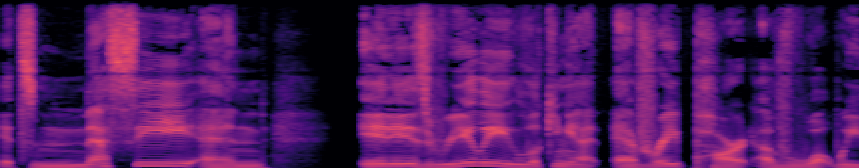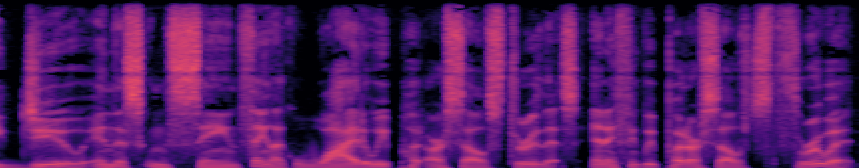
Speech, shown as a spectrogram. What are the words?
it's messy and it is really looking at every part of what we do in this insane thing like why do we put ourselves through this and i think we put ourselves through it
